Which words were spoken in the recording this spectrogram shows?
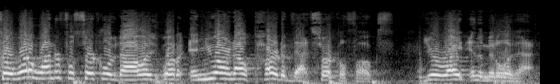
So, what a wonderful circle of knowledge, what, and you are now part of that circle, folks. You're right in the middle of that.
